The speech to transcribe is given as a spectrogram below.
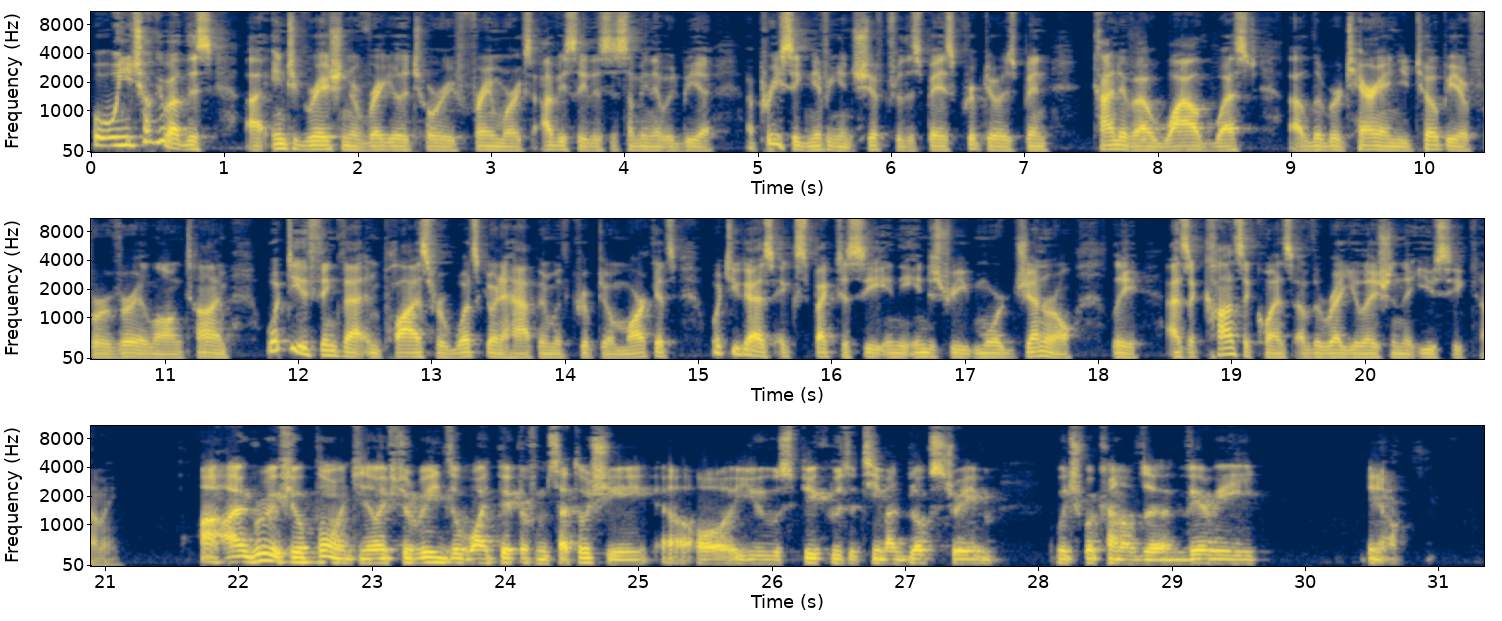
Well, when you talk about this uh, integration of regulatory frameworks, obviously this is something that would be a, a, pretty significant shift for the space. Crypto has been kind of a wild west uh, libertarian utopia for a very long time. What do you think that implies for what's going to happen with crypto markets? What do you guys expect to see in the industry more generally as a consequence of the regulation that you see coming? I agree with your point. You know, if you read the white paper from Satoshi uh, or you speak with the team at Blockstream, which were kind of the very, you know,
